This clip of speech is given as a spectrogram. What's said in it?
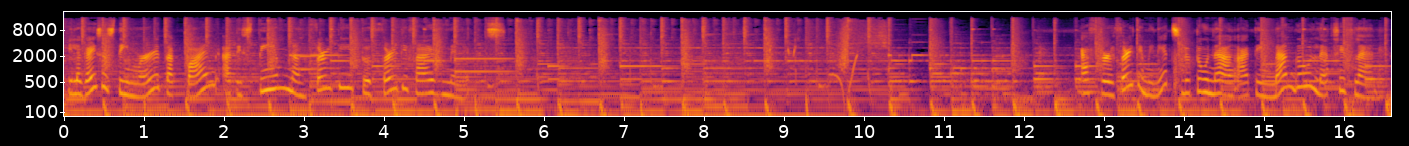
Ilagay sa steamer, takpan at steam ng 30 to 35 minutes. After 30 minutes, luto na ang ating mango leche flan.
